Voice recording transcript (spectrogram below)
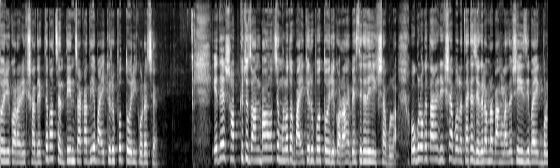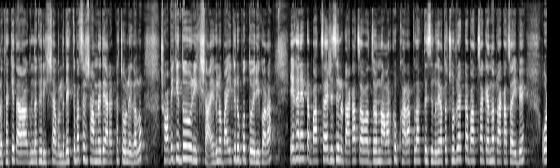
তৈরি করা রিক্সা। দেখতে পাচ্ছেন? তিন চাকা দিয়ে বাইকের উপর তৈরি করেছে। এদের সব কিছু যানবাহন হচ্ছে মূলত বাইকের উপর তৈরি করা হয় বেসিক্যালি রিক্সাগুলো ওগুলোকে তারা রিক্সা বলে থাকে, যেগুলো আমরা বাংলাদেশে ইজি বাইক বলে থাকি, তারা ওগুলোকে রিক্সা বলে। দেখতে পাচ্ছেন সামনে দিয়ে আরেকটা চলে গেল। সবই কিন্তু রিক্সা এগুলো বাইকের উপর তৈরি করা। এখানে একটা বাচ্চা এসেছিল টাকা চাওয়ার জন্য, আমার খুব খারাপ লাগতেছিল যে এত ছোটো একটা বাচ্চা কেন টাকা চাইবে? ওর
